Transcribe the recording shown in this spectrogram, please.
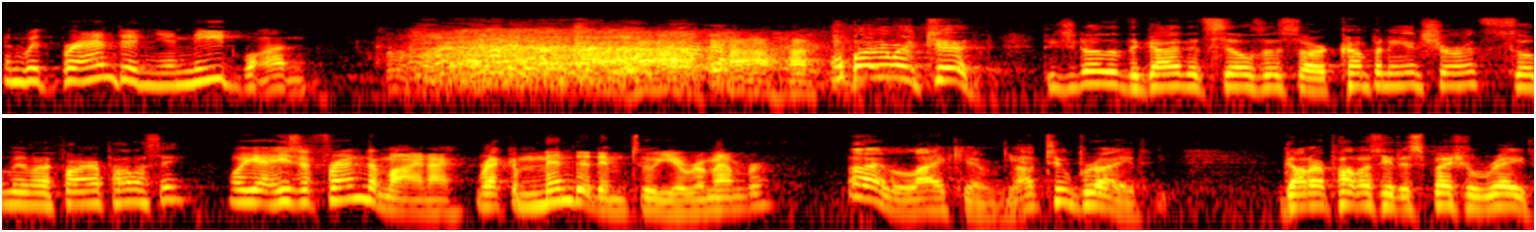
And with Brandon, you need one. Oh, by the way, Ted, Did you know that the guy that sells us our company insurance sold me my fire policy? Well, yeah, he's a friend of mine. I recommended him to you, remember? I like him. Not too bright. Got our policy at a special rate.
